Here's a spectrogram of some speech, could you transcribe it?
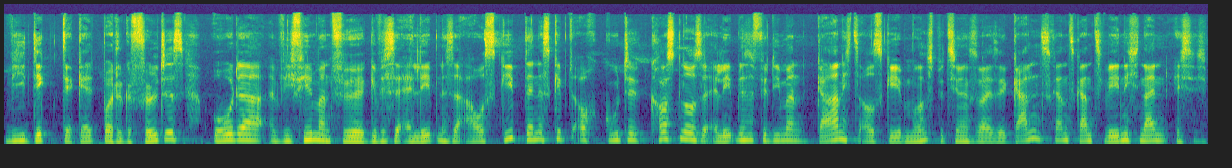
wie dick der Geldbeutel gefüllt ist oder wie viel man für gewisse Erlebnisse ausgibt, denn es gibt auch gute kostenlose Erlebnisse, für die man gar nichts ausgeben muss, beziehungsweise ganz, ganz, ganz wenig. Nein, ich, ich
